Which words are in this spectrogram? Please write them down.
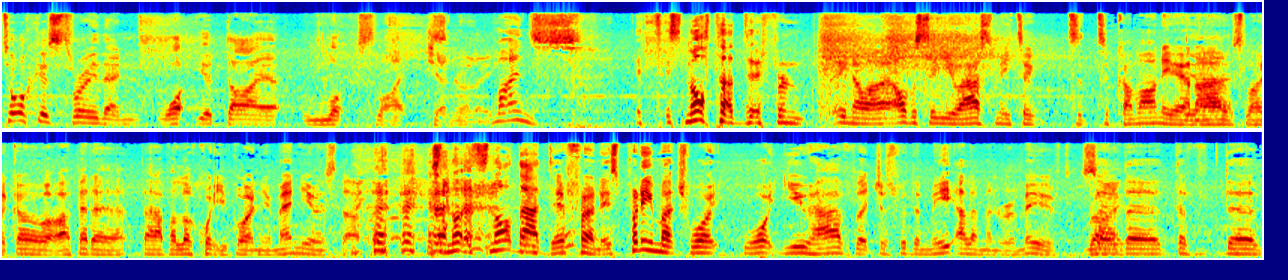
talk us through then what your diet looks like generally. mine's it's, it's not that different. You know, obviously you asked me to, to, to come on here, and Yeah. I was like, oh, I better, better have a look what you've got on your menu and stuff. It's not it's not that different. It's pretty much what what you have, but just with the meat element removed. So the, the the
